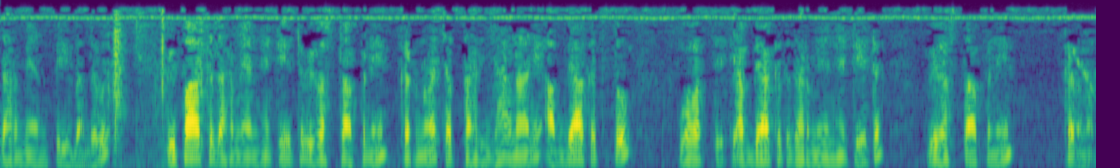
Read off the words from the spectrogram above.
ධර්මයන් පිළිබඳව විපාක ධර්මයන් හැටියට ව්‍යවස්ථාපනය කරනවා චත්තාරි ඥානානි අභ්‍යාකතතෝ වවත්තේති. අභ්‍යාකත ධර්මයන් හැටියට ව්‍යවස්ථාපනය කරනවා.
